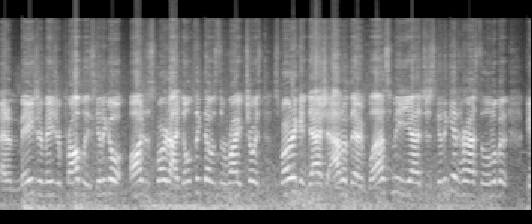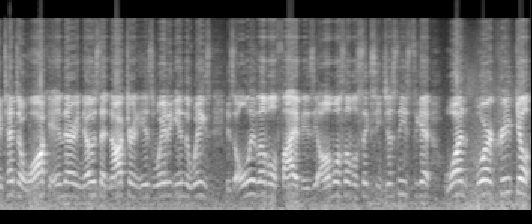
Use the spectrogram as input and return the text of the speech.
and a major, major problem. He's going to go on to Sparta. I don't think that was the right choice. Sparta can dash out of there, and Blastphemy, yeah, just going to get harassed a little bit. Content to walk in there. He knows that Nocturne is waiting in the wings. Is only level 5. Is he almost level 6? He just needs to get one more creep kill.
